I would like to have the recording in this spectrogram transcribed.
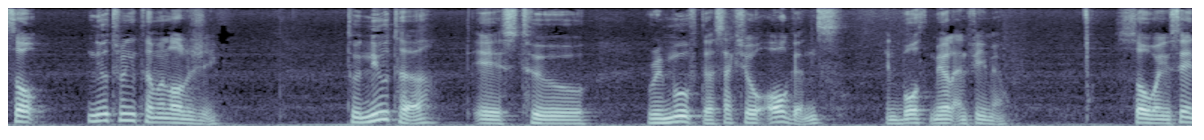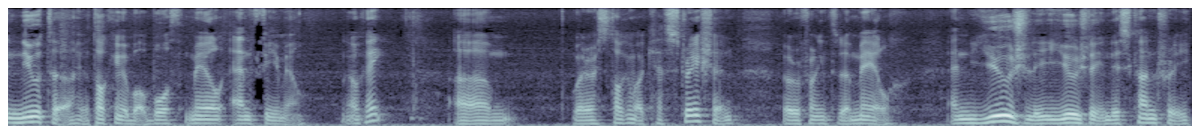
So, neutering terminology. To neuter is to remove the sexual organs in both male and female. So when you say neuter, you're talking about both male and female. Okay? Um, whereas talking about castration, we're referring to the male. And usually, usually in this country,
